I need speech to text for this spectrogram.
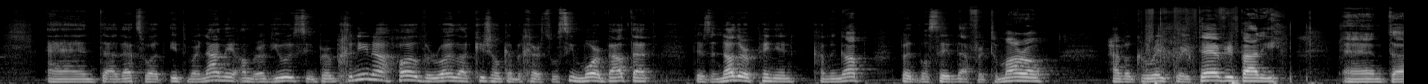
and uh, that's what Itmar Nami Amr Yusi Veroila Kishal. We'll see more about that. There's another opinion coming up, but we'll save that for tomorrow. Have a great, great day, everybody, and. Uh,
